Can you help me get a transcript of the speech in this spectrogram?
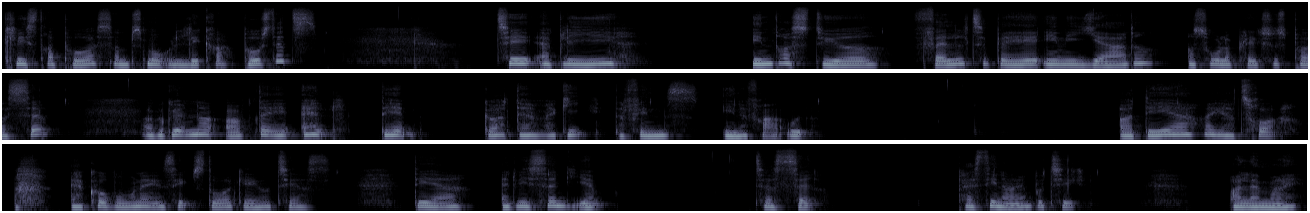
klistre på os som små lækre post-its, til at blive indre styret, falde tilbage ind i hjertet og solar plexus på os selv, og begynde at opdage al den godt der magi, der findes indefra ud. Og det er, hvad jeg tror, er coronaens helt store gave til os. Det er, at vi er sendt hjem til os selv. Pas din egen butik, og lad mig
